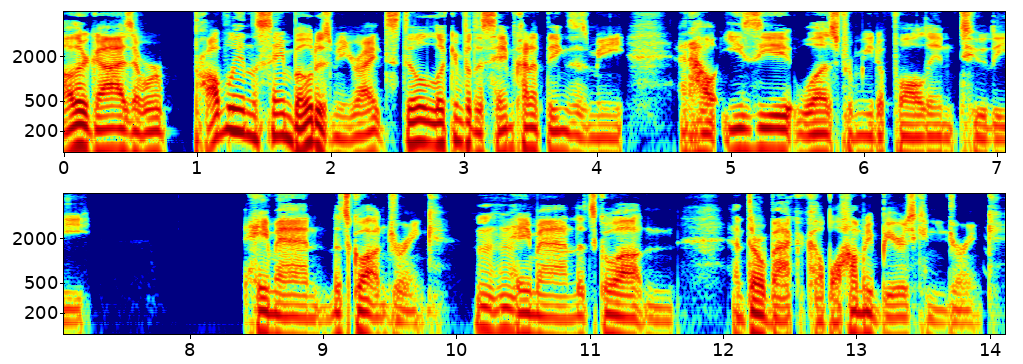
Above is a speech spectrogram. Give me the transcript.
other guys that were probably in the same boat as me, right? Still looking for the same kind of things as me, and how easy it was for me to fall into the hey man, let's go out and drink. Mm-hmm. Hey man, let's go out and, and throw back a couple. How many beers can you drink?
